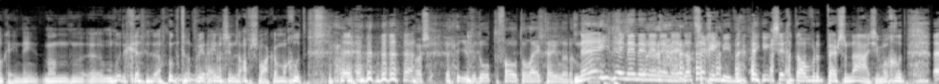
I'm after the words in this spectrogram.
Oké, nee, dan eh, moet, ik, ik dat weer enigszins afzwakken. Maar goed. Je bedoelt, de foto lijkt heel erg. Nee, nee, nee, nee, nee, nee, nee, dat zeg ik niet. Nee, ik zeg het over het personage. Maar goed, Eh,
